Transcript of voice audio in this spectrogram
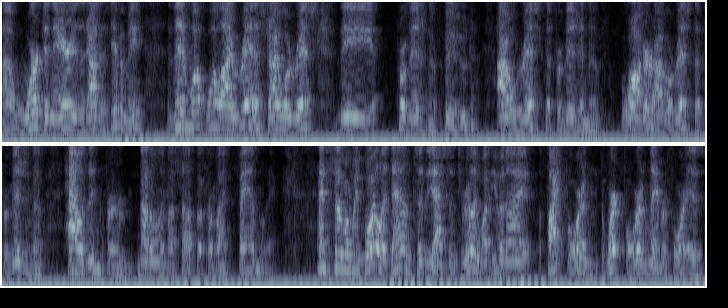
uh, work in the areas that God has given me, then what will I risk? I will risk the provision of food. I will risk the provision of water. I will risk the provision of housing for not only myself, but for my family. And so when we boil it down to the essence, really what you and I fight for and work for and labor for is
